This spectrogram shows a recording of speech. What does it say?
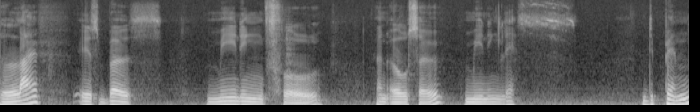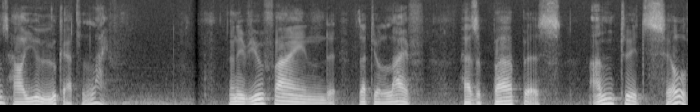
life is both meaningful and also meaningless. Depends how you look at life. And if you find that your life has a purpose unto itself,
